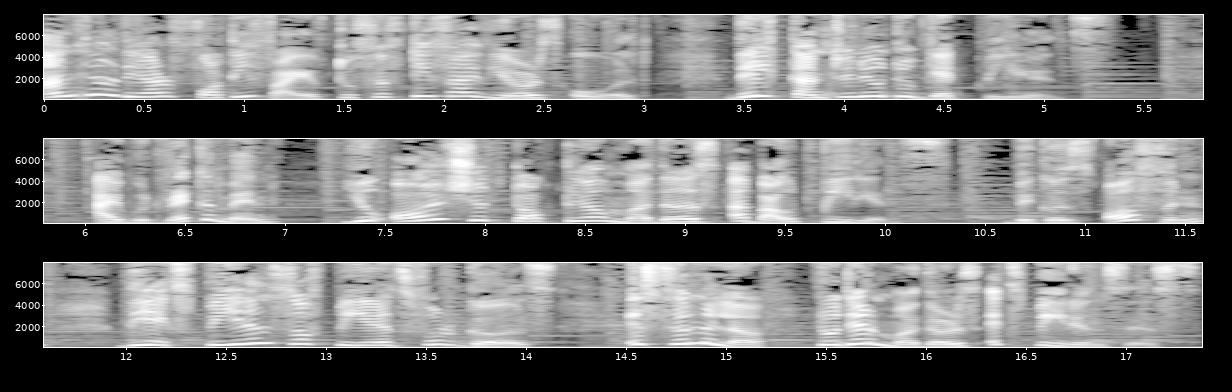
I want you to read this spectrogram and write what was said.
Until they are 45 to 55 years old, they'll continue to get periods. I would recommend you all should talk to your mothers about periods because often the experience of periods for girls is similar to their mothers' experiences.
